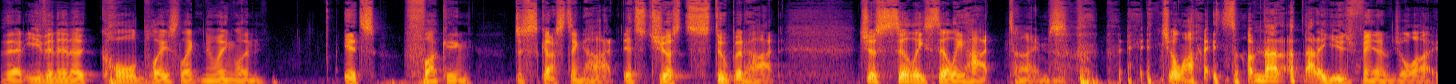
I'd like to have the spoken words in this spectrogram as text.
that even in a cold place like New England, it's fucking disgusting hot. It's just stupid hot. Just silly, silly hot times in July. So I'm not, I'm not a huge fan of July.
